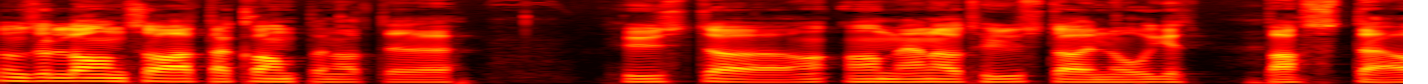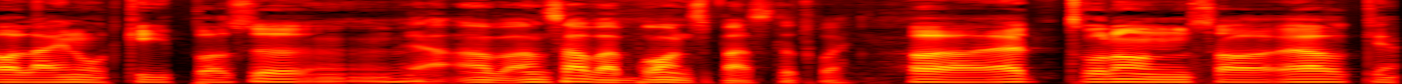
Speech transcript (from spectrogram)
sånn som Lan sa etter kampen, at eh, Hustad han mener at Hustad er Norges beste alene mot keeper. Så eh, ja, han, sa vel Branns beste, tror jeg. ja, jeg trodde han sa ja, ok,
